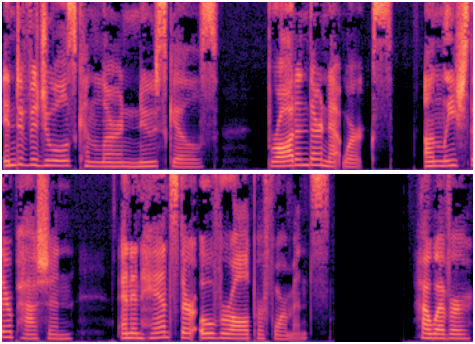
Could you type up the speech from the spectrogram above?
individuals can learn new skills, broaden their networks, unleash their passion, and enhance their overall performance. However,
